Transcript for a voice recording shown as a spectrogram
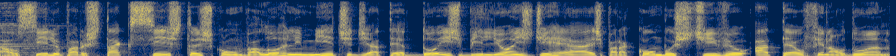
Auxílio para os taxistas com valor limite de até 2 bilhões de reais para combustível até o final do ano.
